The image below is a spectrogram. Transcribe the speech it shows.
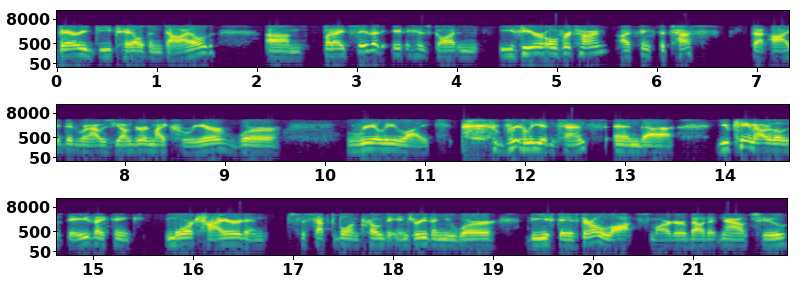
very detailed and dialed. Um, but I'd say that it has gotten easier over time. I think the tests that I did when I was younger in my career were really like really intense and uh you came out of those days I think more tired and susceptible and prone to injury than you were these days. They're a lot smarter about it now too.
